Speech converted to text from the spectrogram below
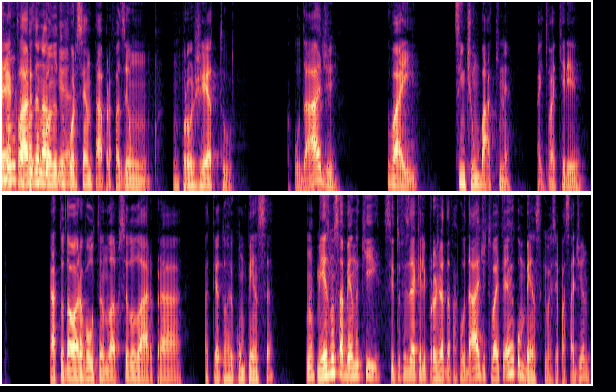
É quer claro que quando que tu é- for sentar pra fazer um, um projeto faculdade, tu vai sentir um baque, né? Aí tu vai querer ficar toda hora voltando lá pro celular pra, pra ter a tua recompensa. Hum. Mesmo sabendo que se tu fizer aquele projeto da faculdade, tu vai ter a recompensa, que vai ser passar de ano.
